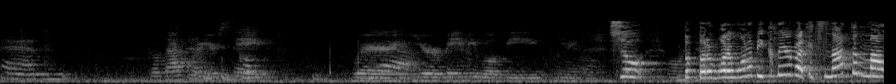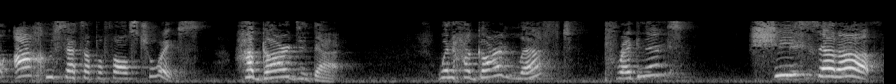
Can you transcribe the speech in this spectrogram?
And Go back where you're safe, where Yeah. your baby will be, you know. So, but, but what I want to be clear about, it's not the malach who sets up a false choice. Hagar did that. When Hagar left pregnant, she set up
